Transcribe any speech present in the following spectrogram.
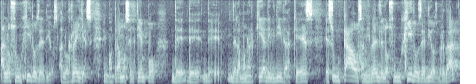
a los ungidos de Dios, a los reyes. Encontramos el tiempo de, la monarquía dividida, que es, es, un caos a nivel de los ungidos de Dios, ¿verdad?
